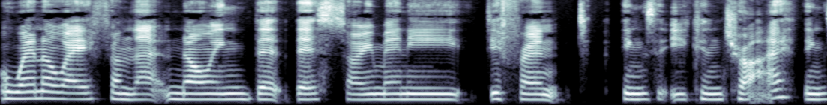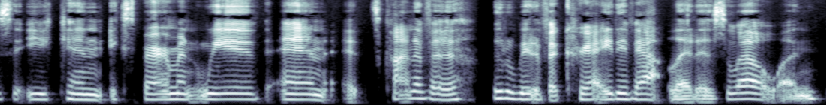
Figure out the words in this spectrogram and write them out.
went away from that knowing that there's so many different things that you can try, things that you can experiment with. And it's kind of a little bit of a creative outlet as well and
